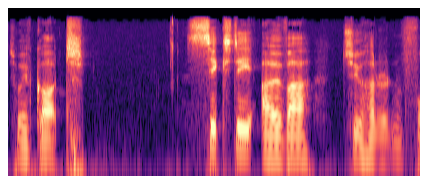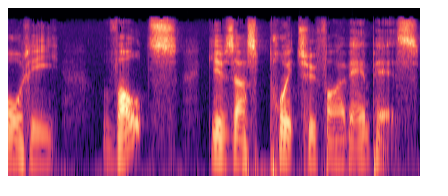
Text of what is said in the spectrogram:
So we've got 60 over 240 volts gives us 0.25 amperes.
